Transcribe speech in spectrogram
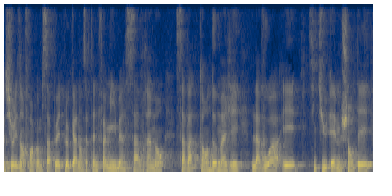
sur les enfants comme ça peut être le cas dans certaines familles, ben ça vraiment, ça va t'endommager la voix et si tu aimes chanter,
